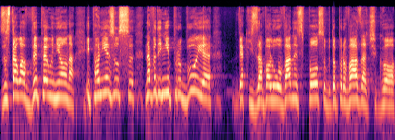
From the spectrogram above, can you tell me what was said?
została wypełniona. I Pan Jezus nawet nie próbuje w jakiś zawaluowany sposób doprowadzać go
